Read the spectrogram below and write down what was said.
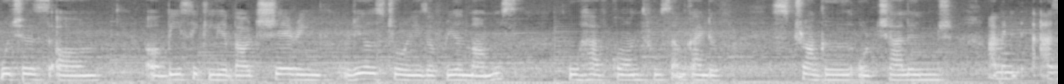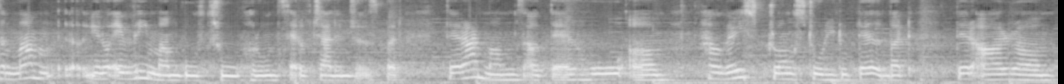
which is um, uh, basically about sharing real stories of real mums who have gone through some kind of struggle or challenge I mean, as a mom, uh, you know, every mum goes through her own set of challenges, but there are moms out there who um, have a very strong story to tell, but there are um,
